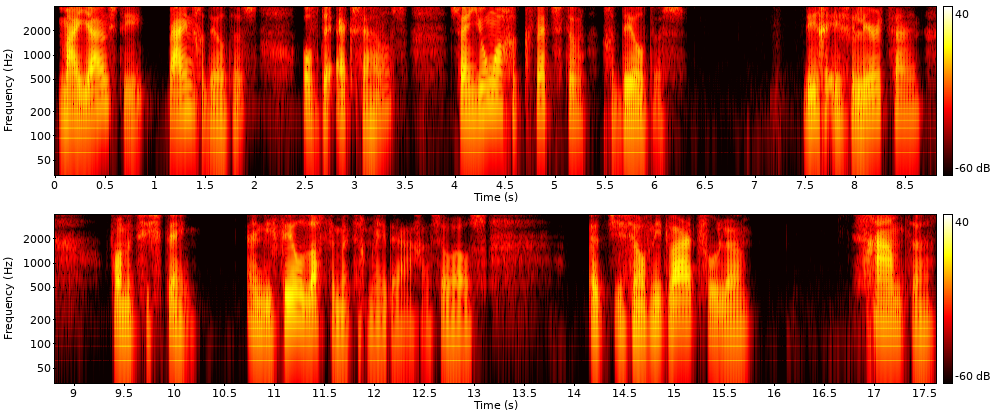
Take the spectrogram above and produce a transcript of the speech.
Maar juist die pijngedeeltes, of de exiles, zijn jonge gekwetste gedeeltes. Die geïsoleerd zijn van het systeem. En die veel lasten met zich meedragen, zoals het jezelf niet waard voelen, schaamte,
